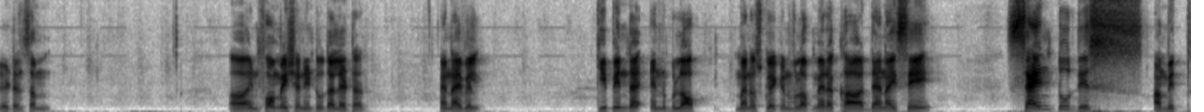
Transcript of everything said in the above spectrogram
written some uh, information into the letter and I will keep in the envelope. मैंने उसको एक envelope में रखा. देन आई से सेंड टू दिस अमित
